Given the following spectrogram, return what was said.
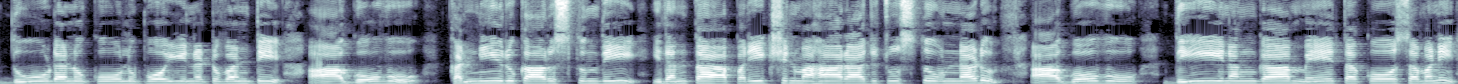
దూడను కోల్పోయినటువంటి ఆ గోవు కన్నీరు కారుస్తుంది. ఇదంతా పరీక్షణ్ మహారాజు చూస్తూ ఉన్నాడు. ఆ గోవు దీనంగా మేత కోసమని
